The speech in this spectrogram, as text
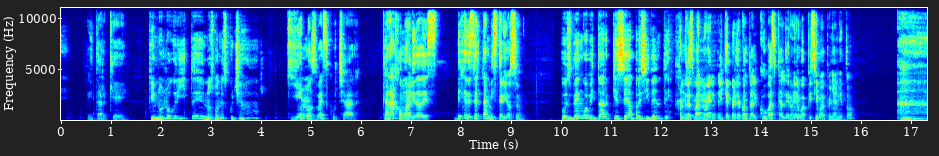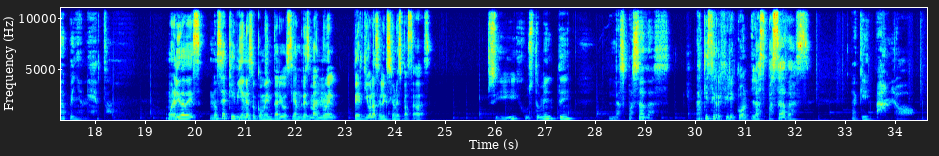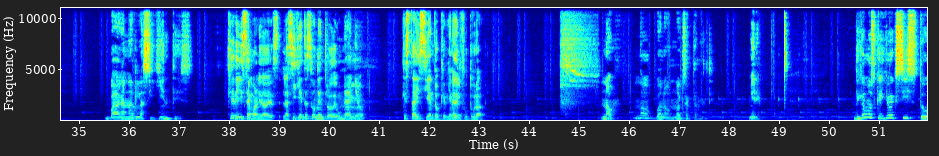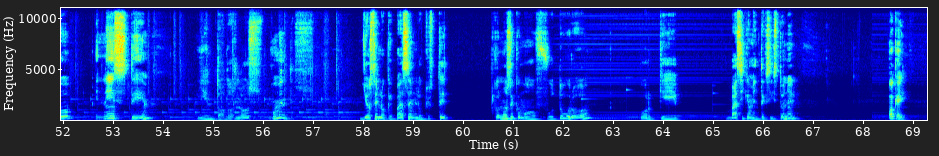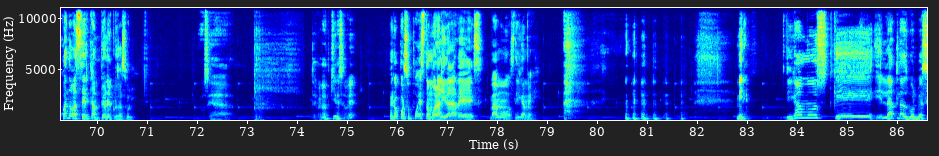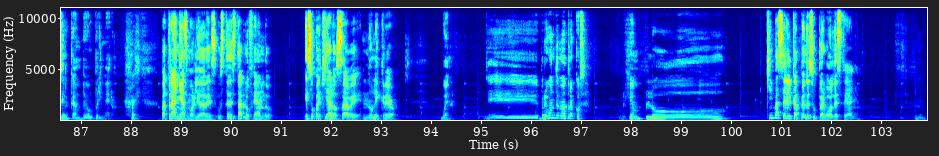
¿Gritar qué? Que no lo grite, nos van a escuchar. ¿Quién nos va a escuchar? Carajo, moralidades. Deje de ser tan misterioso. Pues vengo a evitar que sea presidente. Andrés Manuel, el que perdió contra el Cubas, Calderón y el guapísimo de Peña Nieto. Ah, Peña Nieto. Moralidades, no sé a qué viene su comentario si Andrés Manuel perdió las elecciones pasadas. Sí, justamente las pasadas. ¿A qué se refiere con las pasadas? A que AMLO va a ganar las siguientes. ¿Qué dice, moralidades? Las siguientes son dentro de un año. ¿Qué está diciendo? ¿Que viene del futuro? No, no, bueno, no exactamente. Mire, digamos que yo existo en este y en todos los momentos. Yo sé lo que pasa en lo que usted conoce como futuro porque básicamente existo en él. Ok, ¿cuándo va a ser campeón el Cruz Azul? O sea, ¿de verdad quiere saber? Pero por supuesto, moralidades. Vamos, dígame. Mire, digamos que el Atlas vuelve a ser campeón primero. Patrañas, moralidades. Usted está blofeando. Eso cualquiera lo sabe. No le creo. Bueno, eh, pregúntame otra cosa. Por ejemplo... ¿Quién va a ser el campeón del Super Bowl de este año?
